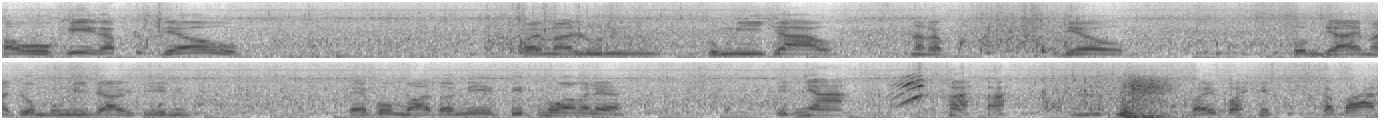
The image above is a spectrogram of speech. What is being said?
เอาโอเคครับ เดี๋ยวคอยมาลุ้นพรุ่งนี้เช้านะครับ เดี๋ยวผมจะให้มาชมพรุ่งนี้เช้าอีกทีหนึงแต่ผมว่าตอนนี้ติดมัวมาเลยติดยาไปไปกลับบ้าน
